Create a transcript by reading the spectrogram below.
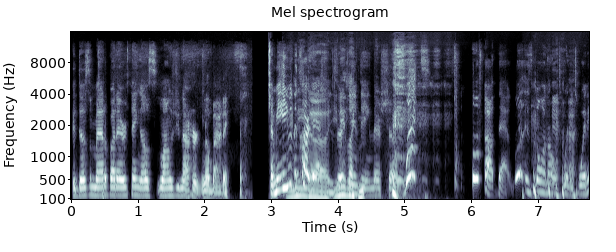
it doesn't matter about everything else as long as you're not hurting nobody. I mean even You the need, uh, kardashians you are like, ending their show. What who thought that what is going on 2020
